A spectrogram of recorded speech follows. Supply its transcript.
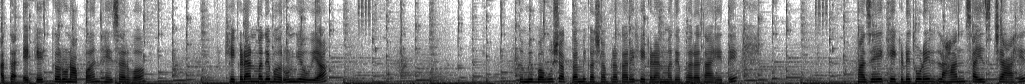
आता एक एक करून आपण हे सर्व खेकड्यांमध्ये भरून घेऊया. तुम्ही बघू शकता मी कशा प्रकारे खेकड्यांमध्ये भरत आहे ते. माझे हे खेकडे थोडे लहान साईजचे आहेत.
